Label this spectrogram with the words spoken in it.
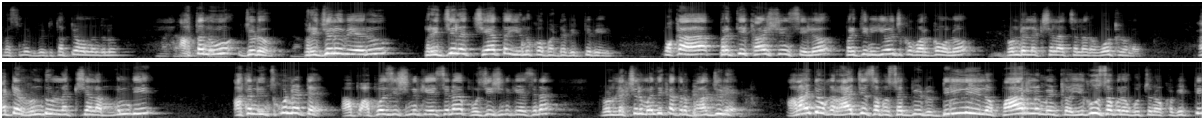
ప్రెస్ మీట్ పెట్టి. తప్పే ఉంది అందులో. అతను చూడు ప్రజలు వేరు ప్రజల చేత ఎన్నుకోబడ్డ వ్యక్తి వేరు. ఒక ప్రతి కాన్స్టిట్యున్సీలో ప్రతి నియోజకవర్గంలో రెండు లక్షల చిల్లర ఓట్లు ఉన్నాయి అంటే రెండు లక్షల మంది అతను ఎంచుకున్నట్టే. అపోజిషన్కి వేసినా పొజిషన్కి వేసినా రెండు లక్షల మందికి అతను బాధ్యుడే. అలాంటి ఒక రాజ్యసభ సభ్యుడు ఢిల్లీలో పార్లమెంట్లో ఎగువ సభలో కూర్చున్న ఒక వ్యక్తి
